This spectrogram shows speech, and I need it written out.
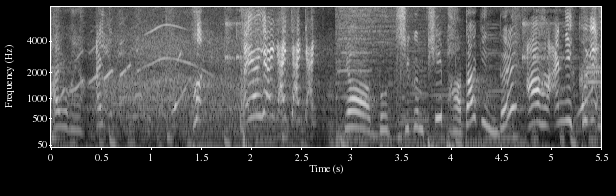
아유, 아유, 아유. 헛! 아야야야야야. 야너 지금 피 바닥인데? 아, 아니 그게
